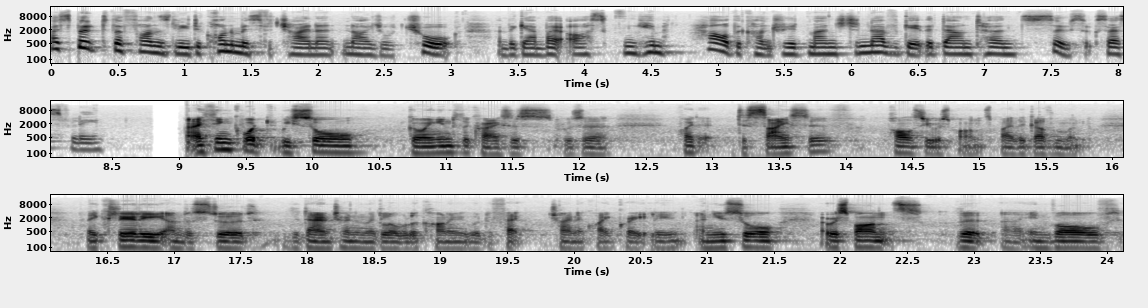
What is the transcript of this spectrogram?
I spoke to the fund's lead economist for China, Nigel Chalk, and began by asking him how the country had managed to navigate the downturn so successfully. I think what we saw going into the crisis was a quite a decisive policy response by the government. They clearly understood the downturn in the global economy would affect China quite greatly, and you saw a response that uh, involved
